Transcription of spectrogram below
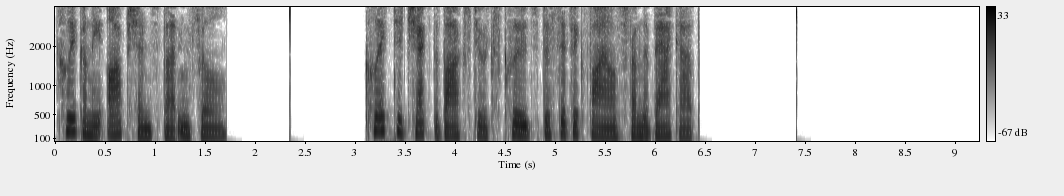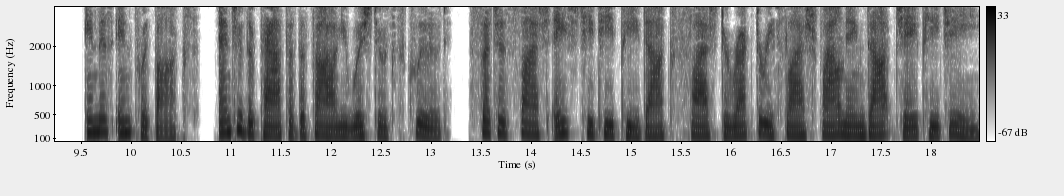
click on the Options button Full. Click to check the box to exclude specific files from the backup. In this input box, enter the path of the file you wish to exclude, such as slash httpdocs slash directory slash filename.jpg.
